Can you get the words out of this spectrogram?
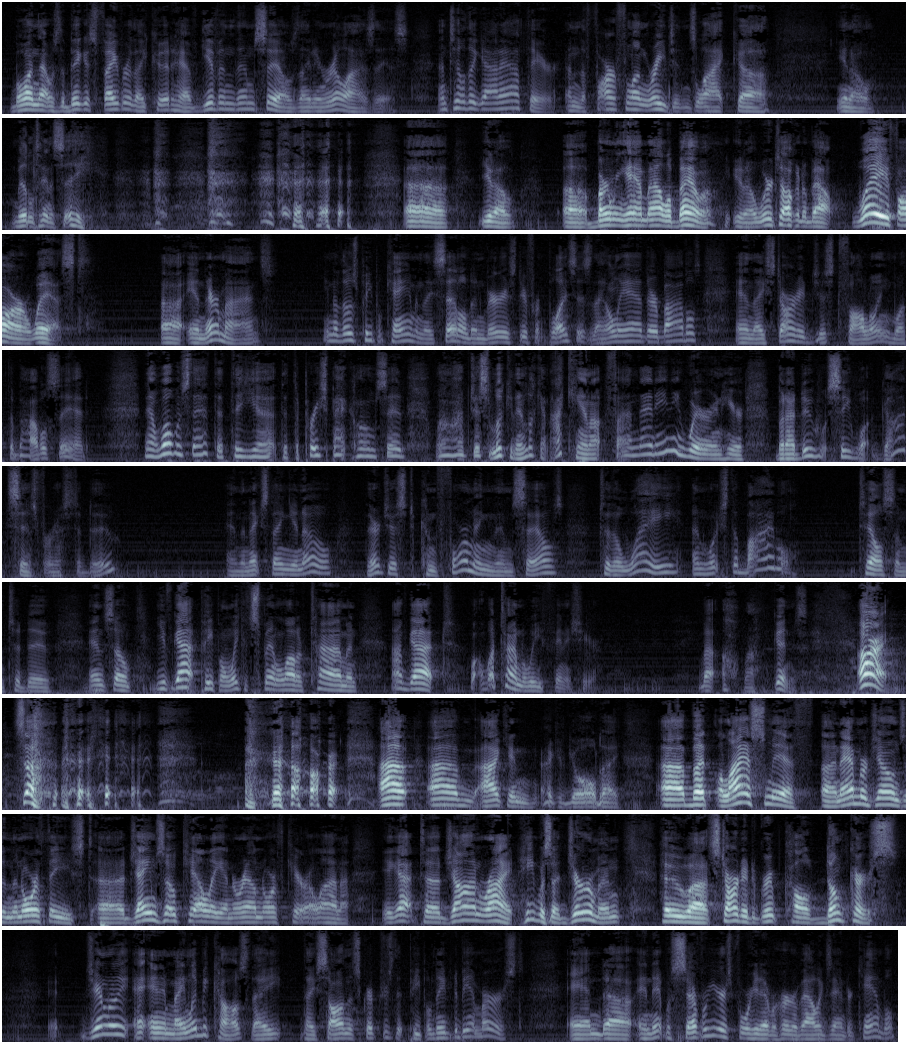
Boy, and that was the biggest favor they could have given themselves. They didn't realize this until they got out there in the far flung regions like, uh, you know, Middle Tennessee. uh, you know, uh, Birmingham, Alabama. You know, we're talking about way far west uh, in their minds. You know, those people came and they settled in various different places. They only had their Bibles, and they started just following what the Bible said. Now, what was that that the uh, that the priest back home said? Well, I'm just looking and looking. I cannot find that anywhere in here, but I do see what God says for us to do. And the next thing you know, they're just conforming themselves to the way in which the Bible tells them to do. And so you've got people, and we could spend a lot of time. And I've got what time do we finish here? About oh my goodness! All right, so all right, I, um, I can I could go all day. Uh, but Elias Smith uh, and Abner Jones in the Northeast, uh, James O'Kelly and around North Carolina. You got uh, John Wright. He was a German who uh, started a group called Dunkers. Generally, and mainly because they, they saw in the scriptures that people needed to be immersed. And, uh, and it was several years before he'd ever heard of Alexander Campbell.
